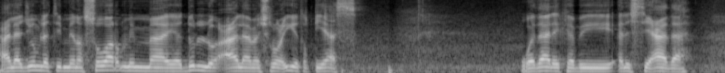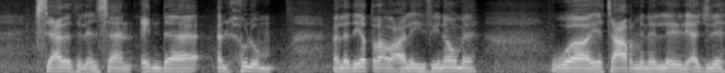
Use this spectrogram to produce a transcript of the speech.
على جملة من الصور مما يدل على مشروعية القياس. وذلك بالاستعاذة. استعاذة الإنسان عند الحلم الذي يطرأ عليه في نومه ويتعار من الليل لأجله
